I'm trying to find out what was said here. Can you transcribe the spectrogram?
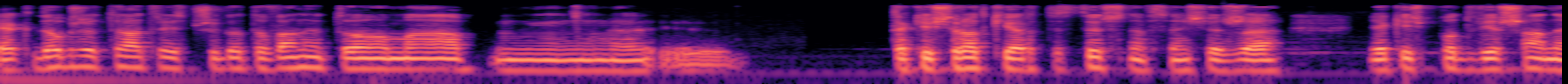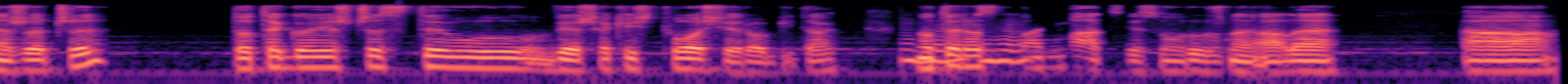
jak dobrze teatr jest przygotowany, to ma mm, e, takie środki artystyczne, w sensie, że jakieś podwieszane rzeczy, do tego jeszcze z tyłu, wiesz, jakieś tło się robi, tak? No -hmm, teraz mm -hmm. animacje są różne, ale a,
